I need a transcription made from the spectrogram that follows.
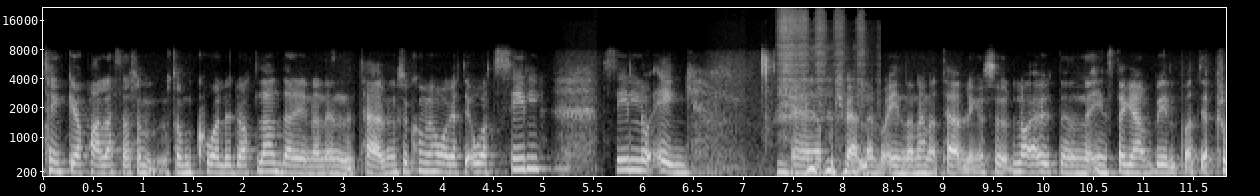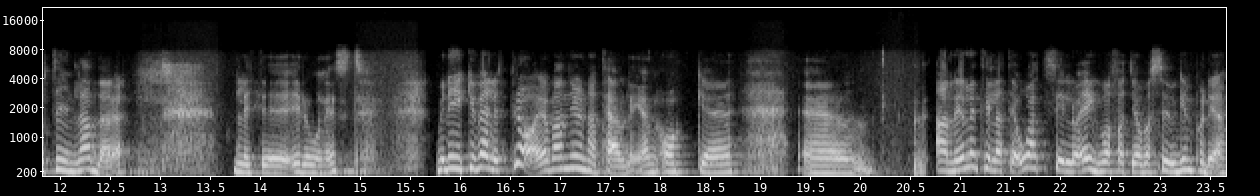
tänker jag på alla så som, som kolhydratladdar innan en tävling. Så kommer jag ihåg att jag åt sill, sill och ägg eh, på kvällen då, innan den här tävlingen. Så la jag ut en Instagram-bild på att jag proteinladdade. Lite ironiskt. Men det gick ju väldigt bra. Jag vann ju den här tävlingen och eh, eh, anledningen till att jag åt sill och ägg var för att jag var sugen på det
